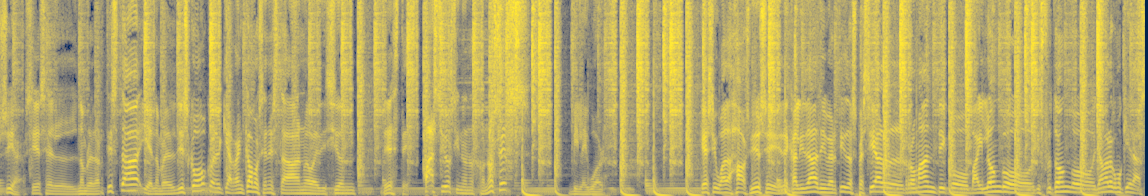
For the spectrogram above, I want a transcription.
Sí, así es el nombre del artista y el nombre del disco con el que arrancamos en esta nueva edición de este espacio. Si no nos conoces, Billy Ward. Que es igual a house music, de calidad, divertido, especial, romántico, bailongo, disfrutongo, llámalo como quieras.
